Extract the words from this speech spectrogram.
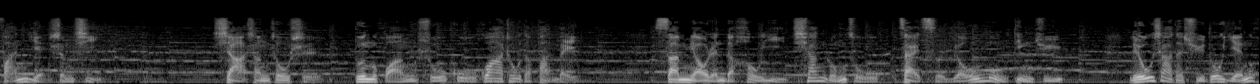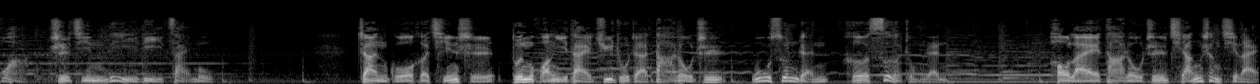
繁衍生息。夏商周时，敦煌属古瓜州的范围。三苗人的后裔羌戎族在此游牧定居，留下的许多岩画至今历历在目。战国和秦时，敦煌一带居住着大肉支、乌孙人和色种人。后来大肉支强盛起来，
